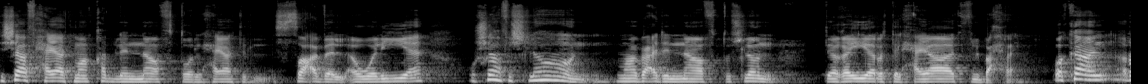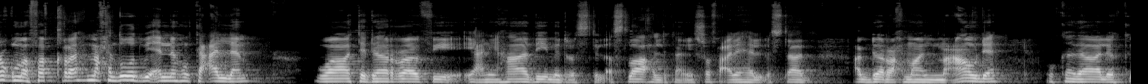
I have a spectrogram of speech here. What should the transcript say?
فشاف حياة ما قبل النفط والحياة الصعبة الأولية وشاف شلون ما بعد النفط وشلون تغيرت الحياة في البحرين. وكان رغم فقره محظوظ بأنه تعلم وتدرب في يعني هذه مدرسة الإصلاح اللي كان يشرف عليها الأستاذ عبد الرحمن المعاودة. وكذلك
